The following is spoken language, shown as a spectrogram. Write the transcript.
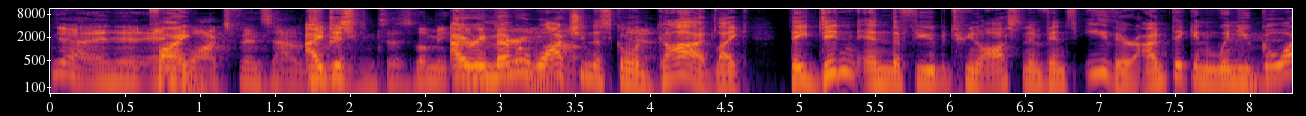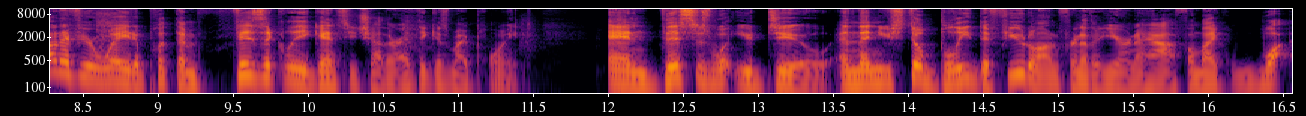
yeah, and then and Fine. walks Vince out of the I ring just- and says, "Let me." I let me remember you watching out." this going, Yeah. God, like they didn't end the feud between Austin and Vince either. I'm thinking when you go out of your way to put them physically against each other, I think is my point. And this is what you do. And then you still bleed the feud on for another year and a half. I'm like, what?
